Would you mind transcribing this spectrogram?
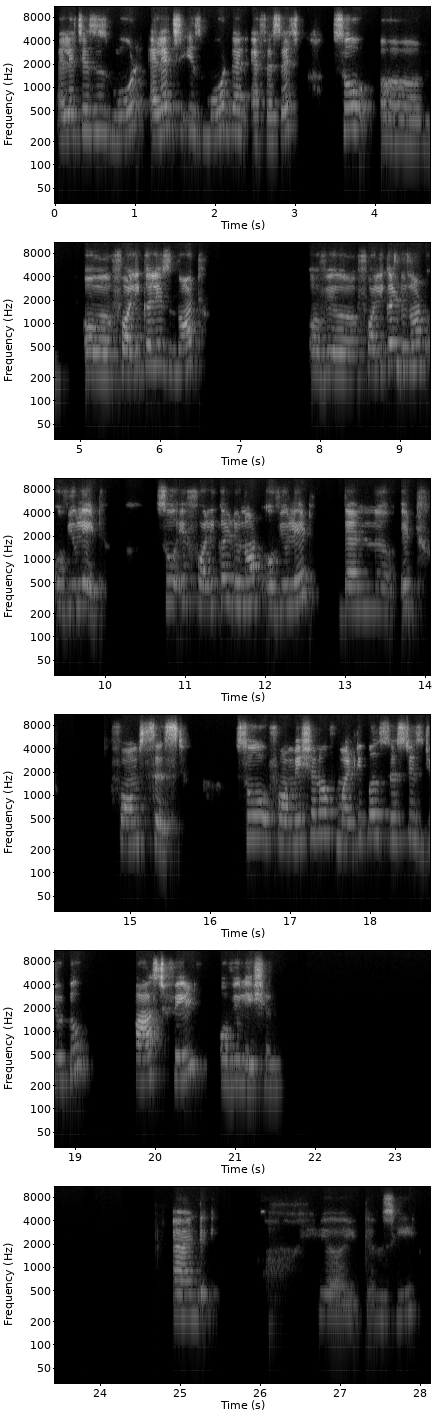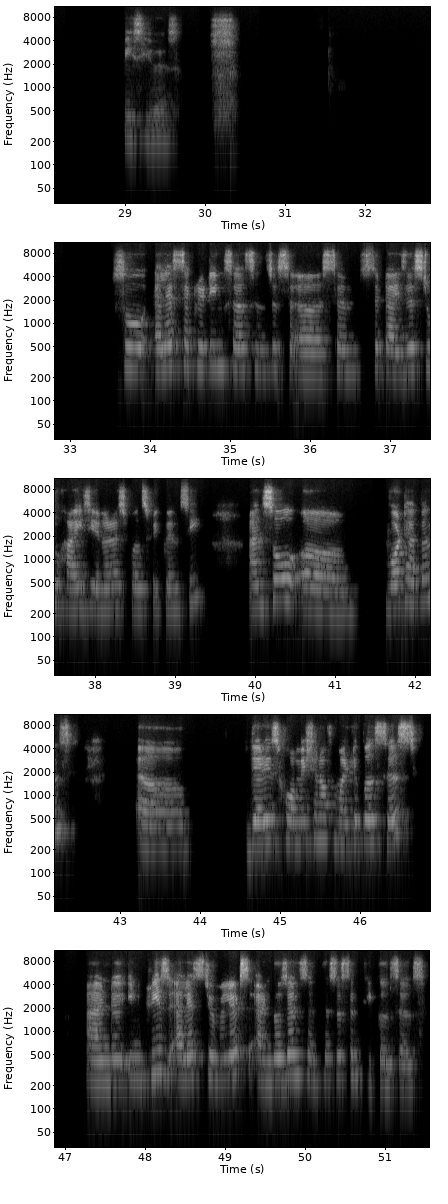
LHS is more, LH is more than FSH. So um, follicle is not follicle do not ovulate. So if follicle do not ovulate, then uh, it forms cyst. So formation of multiple cyst is due to past failed ovulation. And here you can see PCOS. So LS secreting cells uh, sensitizes to high GnRH pulse frequency. And so uh, what happens? Uh, there is formation of multiple cysts and increased LS stimulates androgen synthesis in thecal cells.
